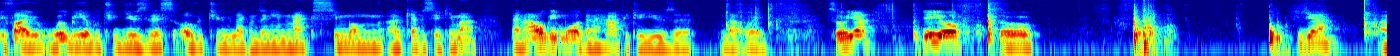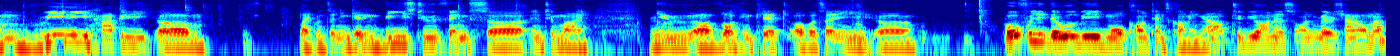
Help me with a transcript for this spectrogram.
if I will be able to use this over to like हुन्छ नि म्याक्सिमम क्यापेसिटीमा then I will be more than happy to use that way so yeah यही हो सो या आइ एम रियली ह्याप्पी like हुन्छ नि getting these two things uh, into my new uh, vlogging kit अब चाहिँ uh, hopefully there will be more contents coming out to be honest on मेरो च्यानलमा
